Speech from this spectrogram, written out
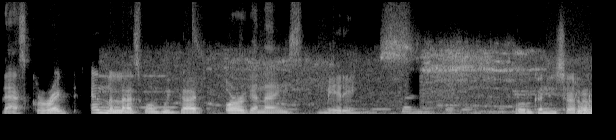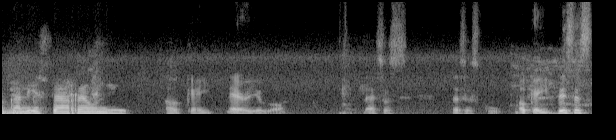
That's correct. And the last one we got organize meetings. Organizar reunión. Organizar reunión. Okay, there you go. This is this is cool. Okay, this is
